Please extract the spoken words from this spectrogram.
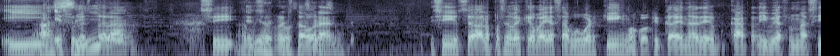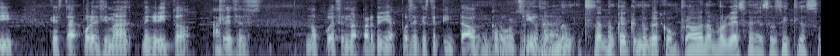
Y ¿Ah, en su restaurante, sí, en su restaurante, sí, o sea, la próxima vez que vayas a Burger King o cualquier cadena de carne y veas una así que está por encima negrito, a veces no puede ser una parrilla, puede ser que esté pintado con carboncillo. O sea, nunca, nunca he comprado una hamburguesa en esos sitios.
